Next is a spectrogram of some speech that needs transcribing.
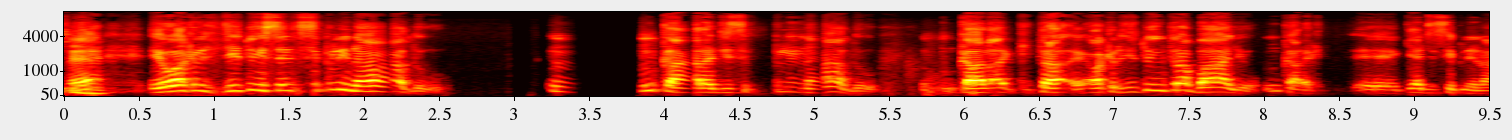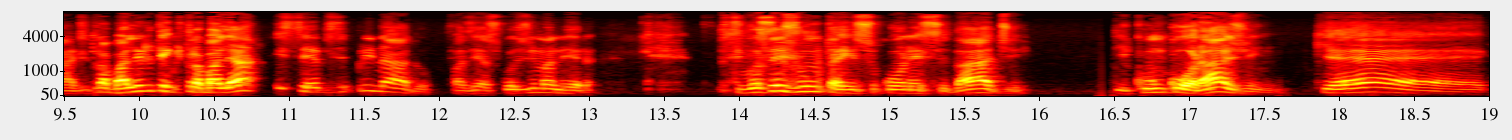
Né? Eu acredito em ser disciplinado um cara disciplinado, um cara que tra... eu acredito em trabalho, um cara que é, que é disciplinado de trabalho, ele tem que trabalhar e ser disciplinado, fazer as coisas de maneira. Se você junta isso com honestidade e com coragem, que é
